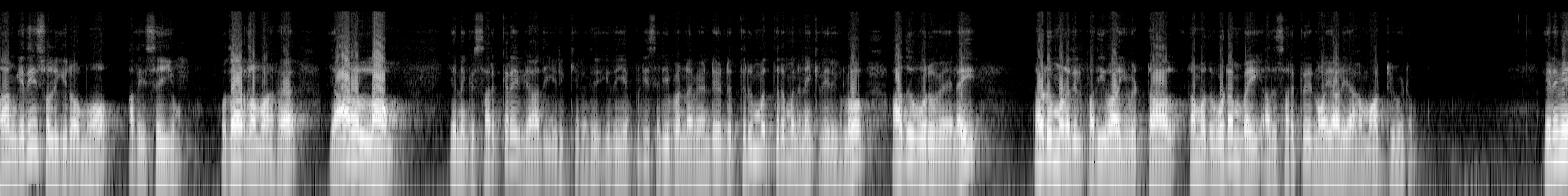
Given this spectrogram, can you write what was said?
நாம் எதை சொல்கிறோமோ அதை செய்யும். உதாரணமாக யாரெல்லாம் எனக்கு சர்க்கரை வியாதி இருக்கிறது இதை எப்படி சரி பண்ண வேண்டும் என்று திரும்ப திரும்ப நினைக்கிறீர்களோ அது ஒருவேளை நடுமனதில் பதிவாகிவிட்டால் நமது உடம்பை அது சர்க்கரை நோயாளியாக மாற்றிவிடும். எனவே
